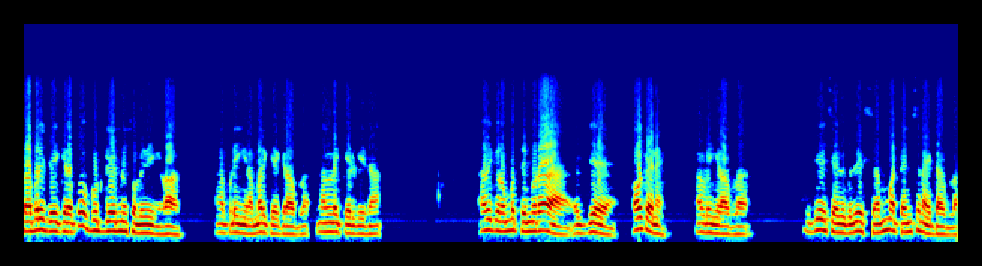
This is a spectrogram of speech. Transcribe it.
சபரி ஜெயிக்கிறப்போ குட் கேம்னு சொல்லுவீங்களா? அப்படிங்கிற மாதிரி கேட்கிறாப்புல. நல்ல கேள்விதான். அதுக்கு ரொம்ப திமுறா விஜய் ஓகேண்ணே அப்படிங்கிறாப்புல. விஜய் சேதுபதி செம்ம டென்ஷன் ஆயிட்டாப்புல.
